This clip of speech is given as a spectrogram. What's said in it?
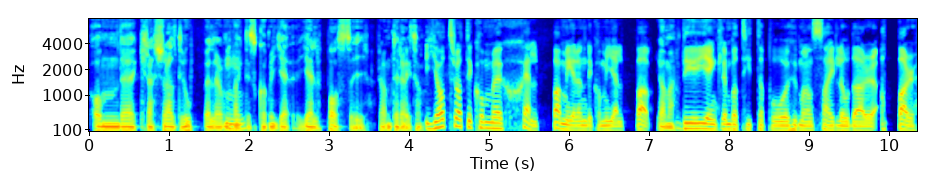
om det kraschar alltihop eller om mm. det faktiskt kommer hjälpa oss i framtiden. Liksom. Jag tror att det kommer skälpa mer än det kommer hjälpa. Det är egentligen bara att titta på hur man sideloadar appar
